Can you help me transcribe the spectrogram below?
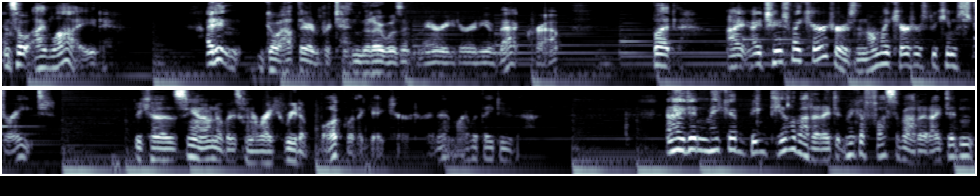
And so I lied. I didn't go out there and pretend that I wasn't married or any of that crap, but I, I changed my characters, and all my characters became straight because you know nobody's going to write read a book with a gay character in it. Why would they do that? And I didn't make a big deal about it. I didn't make a fuss about it. I didn't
